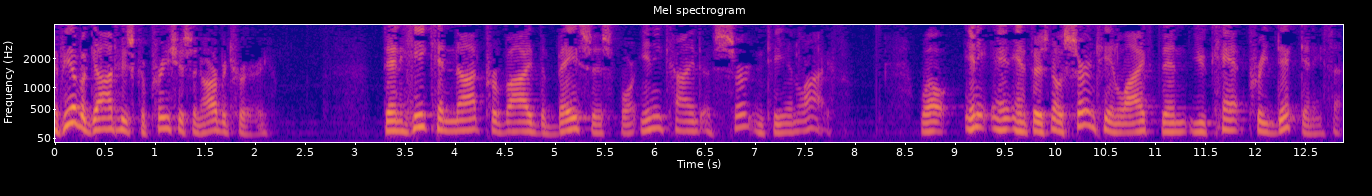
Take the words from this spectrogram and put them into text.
if you have a God who's capricious and arbitrary, then he cannot provide the basis for any kind of certainty in life. Well, any, and if there's no certainty in life, then you can't predict anything.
